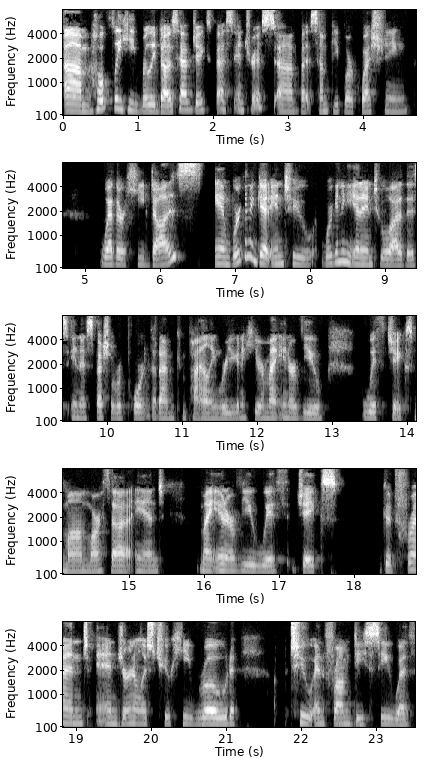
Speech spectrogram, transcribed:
Um, hopefully, he really does have Jake's best interests, uh, but some people are questioning whether he does. And we're going to get into we're going to get into a lot of this in a special report that I'm compiling, where you're going to hear my interview with Jake's mom, Martha, and my interview with Jake's good friend and journalist who he rode to and from DC with,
